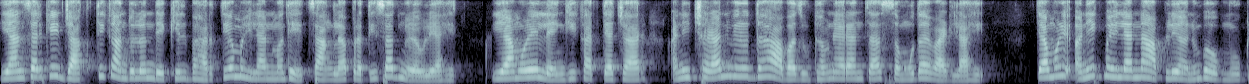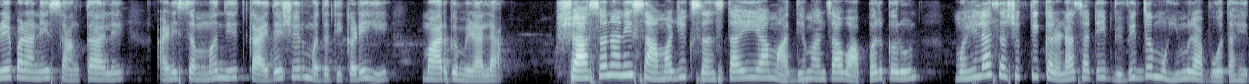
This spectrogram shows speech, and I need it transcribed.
यांसारखे जागतिक आंदोलन देखील भारतीय महिलांमध्ये चांगला प्रतिसाद मिळवले आहेत. यामुळे लैंगिक अत्याचार आणि छळांविरुद्ध आवाज उठवणाऱ्यांचा समुदाय वाढला आहे. त्यामुळे अनेक महिलांना आपले अनुभव मोकळेपणाने सांगता आले आणि संबंधित कायदेशीर मदतीकडेही मार्ग मिळाला. शासन आणि सामाजिक संस्थाही या माध्यमांचा वापर करून महिला सशक्तीकरणासाठी विविध मोहीम राबवत आहेत.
